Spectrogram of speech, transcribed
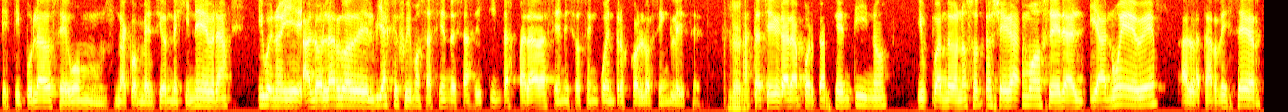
estipulado según la Convención de Ginebra y bueno, y a lo largo del viaje fuimos haciendo esas distintas paradas en esos encuentros con los ingleses, hasta llegar a Puerto Argentino. Y cuando nosotros llegamos era el día 9, al atardecer,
